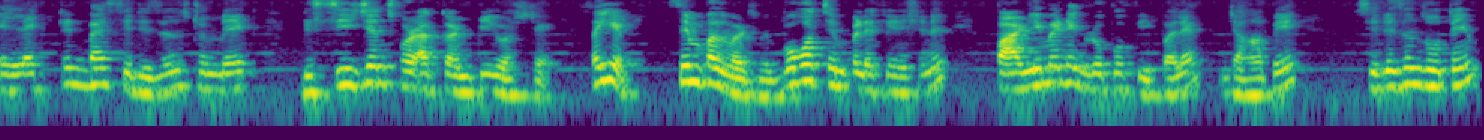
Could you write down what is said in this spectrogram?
elected by citizens to make decisions for a country और स्टेट सही है? सिंपल वर्ड्स में। बहुत सिंपल डेफिनेशन है। पार्लियामेंट एक ग्रुप ऑफ़ पीपल है, जहाँ पे सिटीजन्स होते हैं,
